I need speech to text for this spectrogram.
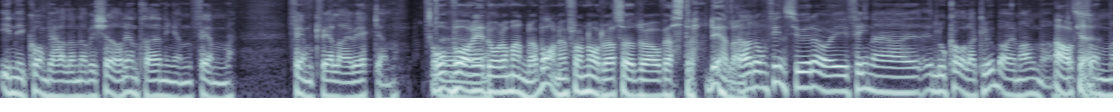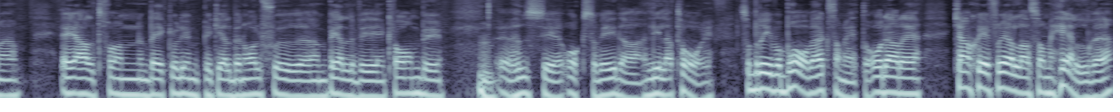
inne i kombihallen där vi kör den träningen fem, fem kvällar i veckan. Och var är då de andra barnen från norra, södra och västra delen? Ja, de finns ju då i fina lokala klubbar i Malmö. Ah, okay. Som eh, är allt från BK Olympic, LB07, eh, Bellevue, Kvarnby, mm. Husie och så vidare. Lilla Torg. Som driver bra verksamheter och där det kanske är föräldrar som hellre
